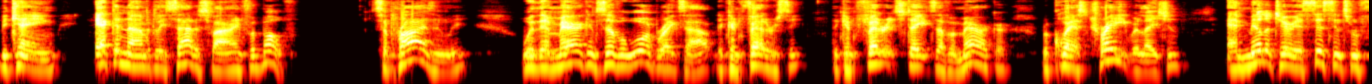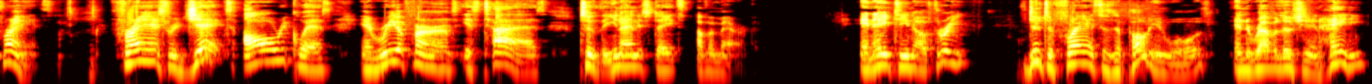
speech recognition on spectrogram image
became economically satisfying for both. Surprisingly, when the American Civil War breaks out, the Confederacy, the Confederate States of America request trade relations and military assistance from France. France rejects all requests and reaffirms its ties to the United States of America. In 1803, due to France's Napoleon Wars and the revolution in Haiti,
